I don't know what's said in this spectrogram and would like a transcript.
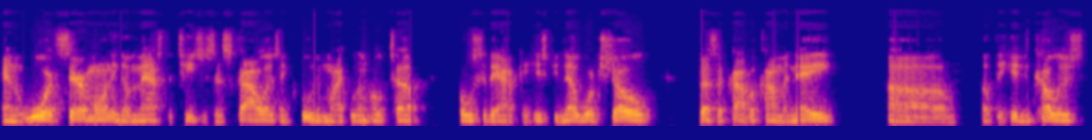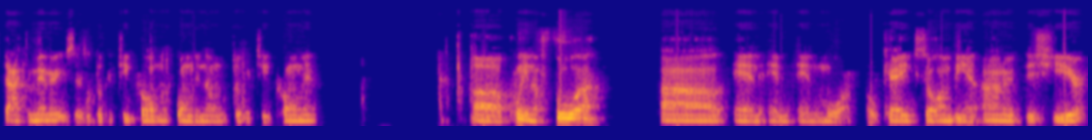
and award ceremony of master teachers and scholars, including Michael Imhotep, host of the African History Network show, Professor Kaba Kamene, um, of the Hidden Colors documentaries. There's Booker T. Coleman, formerly known as Booker T. Coleman, uh, Queen Afua, uh, and and and more. Okay, so I'm being honored this year.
